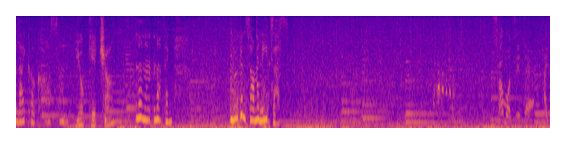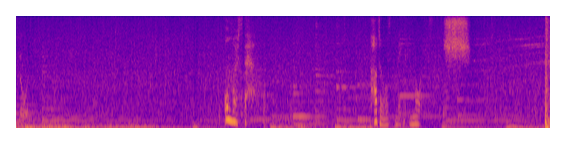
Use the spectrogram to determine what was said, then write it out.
like Okasan. Yuki-chan? No, no, nothing. Mugen Sama needs us. Someone's in there. I know it. Almost there. Puddles make noise. Shh.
